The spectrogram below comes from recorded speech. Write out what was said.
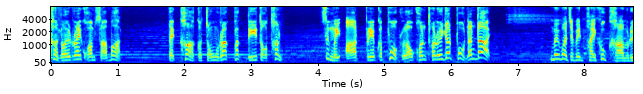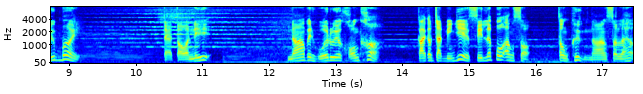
ข้าน้อยไร้ความสามารถ แต่ข้าก็จงรักภักดีต่อท่าน ซึ่งไม่อาจเปรียบกับพวกเหล่าคนทรยศพวกนั้นได้ ไม่ว่าจะเป็นภัยคุกคามหรือไม่ แต่ตอนนี้ นางเป็นหัวเรือของข้า การกำจัดหมิงเย่ซินและโป้อังเสอต้องพึ่งนางซะแล้ว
